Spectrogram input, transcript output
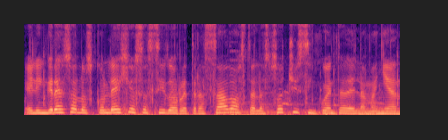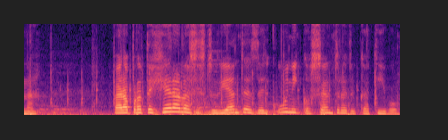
El ingreso a los colegios ha sido retrasado hasta las 8 y 50 de la mañana para proteger a los estudiantes del único centro educativo,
